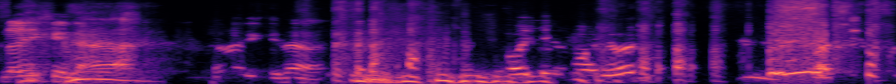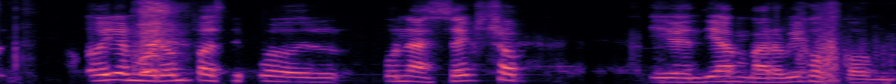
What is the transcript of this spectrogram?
No dije nada. No dije nada. Hoy en Morón pasé, Morón por una sex shop y vendían barbijos con,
